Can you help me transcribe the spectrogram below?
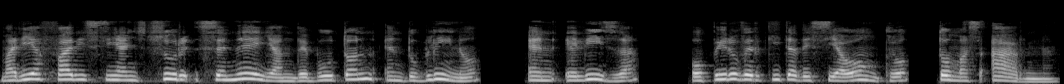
Maria faris sian sursenejan debuton en Dublino en Elisa, opero verkita de sia onklo Thomas Arne.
